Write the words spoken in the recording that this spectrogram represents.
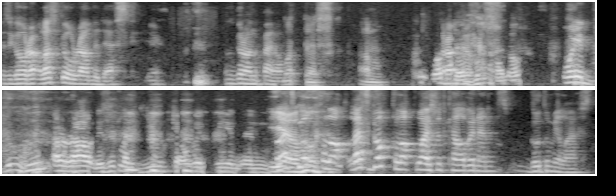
Let's go. ar- Let's go around the desk. Here. Let's go around the panel. what desk? Um, What the Who's- hell? Wait, who's around? Is it like you, Kelvin, me, and then Yeah. Let's go clock. Let's go clockwise with Kelvin and go to me last.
